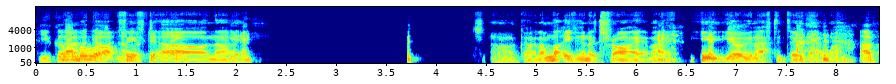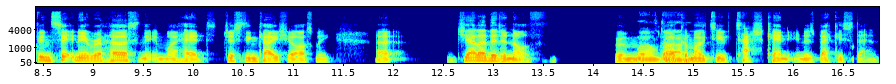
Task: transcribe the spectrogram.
You've got number what? 50. Oh, no. Yeah. Oh god, I'm not even going to try it, mate. you, you'll have to do that one. I've been sitting here rehearsing it in my head, just in case you ask me. Uh, Jalaliddinov from well Lokomotiv Tashkent in Uzbekistan.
